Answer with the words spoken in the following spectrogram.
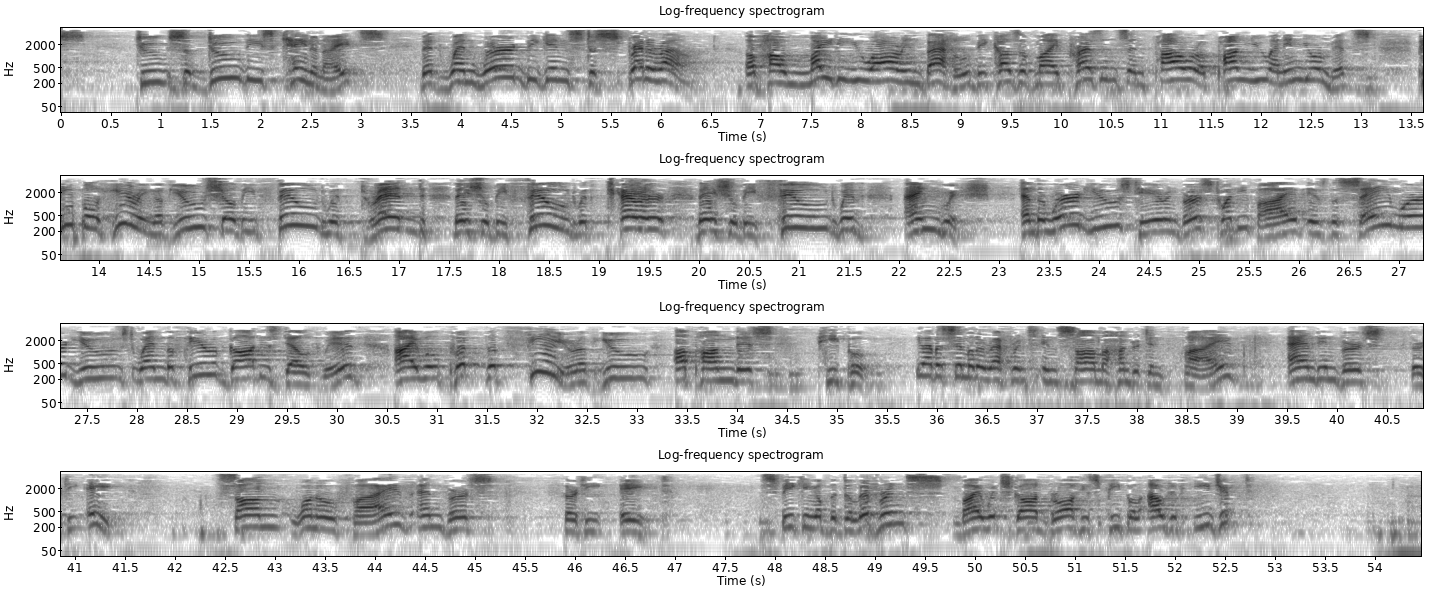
to subdue these Canaanites that when word begins to spread around of how mighty you are in battle because of my presence and power upon you and in your midst, people hearing of you shall be filled with dread, they shall be filled with terror, they shall be filled with anguish. And the word used here in verse 25 is the same word used when the fear of God is dealt with. I will put the fear of you upon this people. You have a similar reference in Psalm 105 and in verse 38. Psalm 105 and verse 38. Speaking of the deliverance by which God brought his people out of Egypt,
